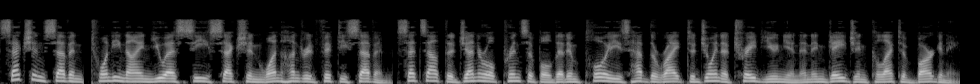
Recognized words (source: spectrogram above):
Section 7 29 USC Section 157 sets out the general principle that employees have the right to join a trade union and engage in collective bargaining.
